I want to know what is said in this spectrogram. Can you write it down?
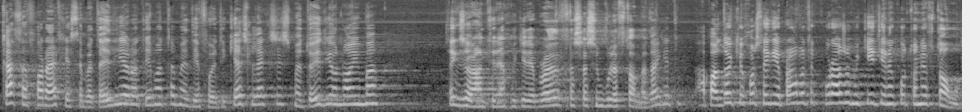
Κάθε φορά έρχεστε με τα ίδια ερωτήματα, με διαφορετικές λέξεις, με το ίδιο νόημα δεν ξέρω αν την έχω, κύριε Πρόεδρε, θα σας συμβουλευτώ μετά, γιατί απαντώ και εγώ στα ίδια πράγματα, κουράζομαι και ήδη να ακούω τον εαυτό μου.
